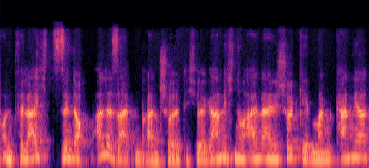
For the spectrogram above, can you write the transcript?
und vielleicht sind auch alle Seiten dran schuld. Ich will gar nicht nur einer eine Schuld geben. Man kann ja,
